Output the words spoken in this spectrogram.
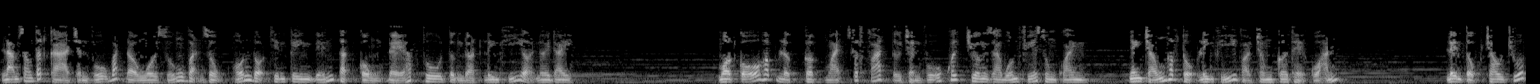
làm xong tất cả, Trần Vũ bắt đầu ngồi xuống vận dụng hỗn độn thiên kinh đến tận cùng để hấp thu từng đợt linh khí ở nơi đây. Một cỗ hấp lực cực mạnh xuất phát từ Trần Vũ khuếch trương ra bốn phía xung quanh, nhanh chóng hấp thụ linh khí vào trong cơ thể của hắn. Liên tục trau chuốt,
